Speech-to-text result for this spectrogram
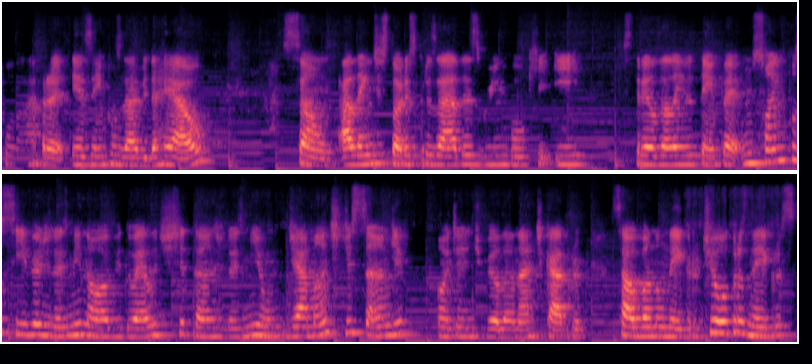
pular para exemplos da vida real são, além de Histórias Cruzadas, Green Book e Estrelas Além do Tempo, é Um Sonho Impossível de 2009, Duelo de Titãs de 2001, Diamante de Sangue, onde a gente vê o Leonardo DiCaprio salvando um negro de outros negros,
